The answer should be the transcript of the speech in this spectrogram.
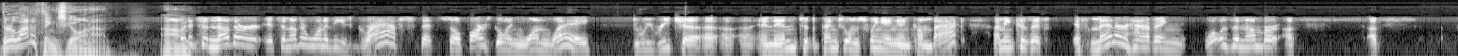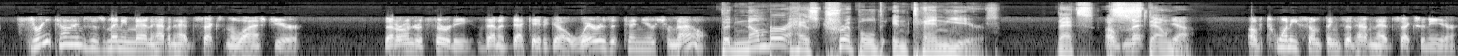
there are a lot of things going on. Um, but it's another it's another one of these graphs that so far is going one way. Do we reach a, a, a an end to the pendulum swinging and come back? I mean, because if if men are having what was the number a, a three times as many men haven't had sex in the last year that are under thirty than a decade ago. Where is it ten years from now? the number has tripled in 10 years. That's Of men- astounding. yeah, of twenty somethings that haven't had sex in a year.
